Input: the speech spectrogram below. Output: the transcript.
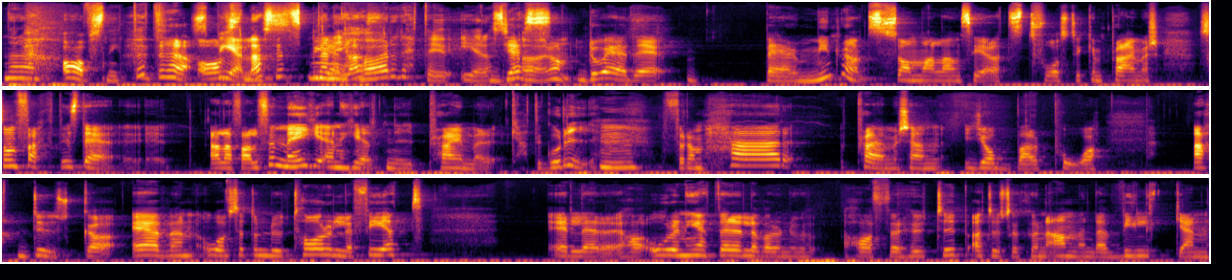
När det här avsnittet Det här spelas. avsnittet När ni spelas. hör detta i era Yes, öron. då är det Bare Minerals som har lanserats två stycken primers som faktiskt är, i alla fall för mig, en helt ny primer-kategori. Mm. För de här primersen jobbar på att du ska, även oavsett om du är torr eller fet, eller har orenheter eller vad du nu har för hudtyp, att du ska kunna använda vilken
